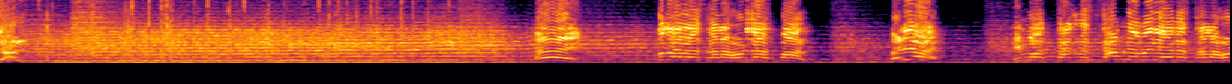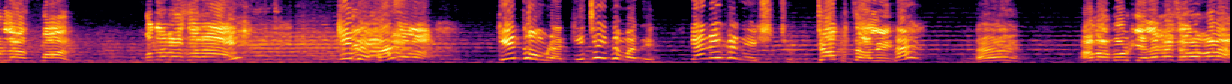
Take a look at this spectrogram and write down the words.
চল। এই কোথায় রে সালা হরদাস পাল? বেরিয়ে আয়। হিম্মত থাকলে সামনে বেরিয়ে আয় সালা হরদাস পাল। কোথায় রে সালা? কি ব্যাপার? কে তোমরা? কি চাই তোমাদের কেন এখানে এসেছ? চুপ চালি হ্যাঁ? হ্যাঁ? আমার বোনকে এলাকা ছাড়া করা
